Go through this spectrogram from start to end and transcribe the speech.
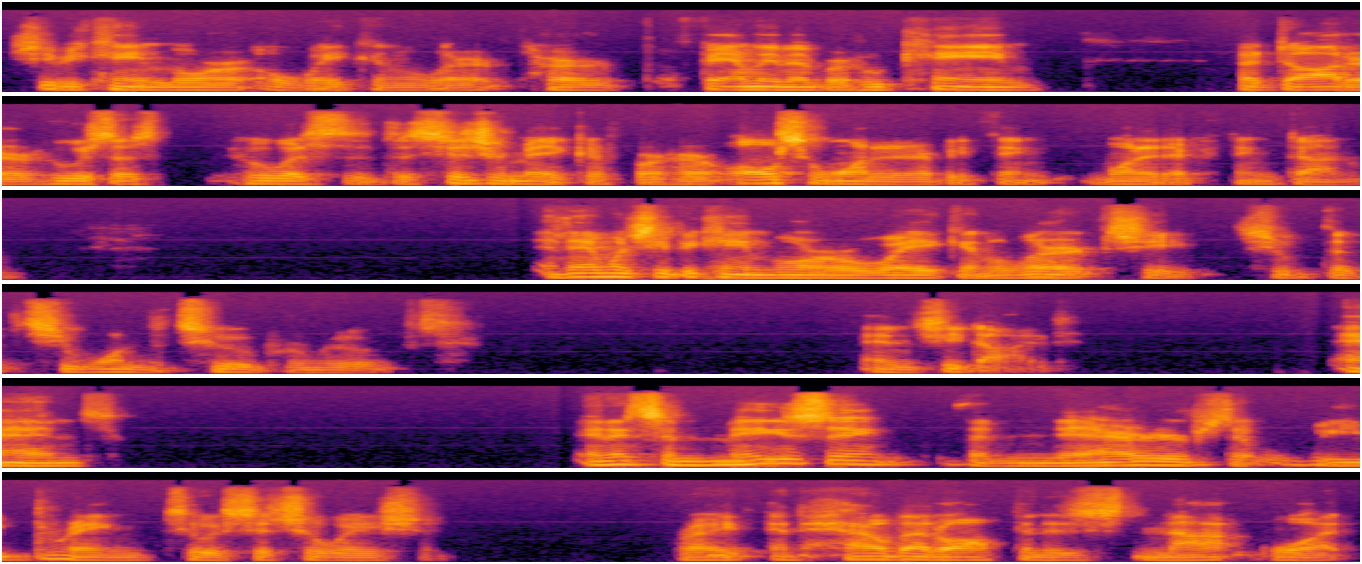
She became more awake and alert. Her family member who came, a daughter who was a, who was the decision maker for her, also wanted everything wanted everything done. And then when she became more awake and alert, she she she wanted the tube removed, and she died. And and it's amazing the narratives that we bring to a situation, right? And how that often is not what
